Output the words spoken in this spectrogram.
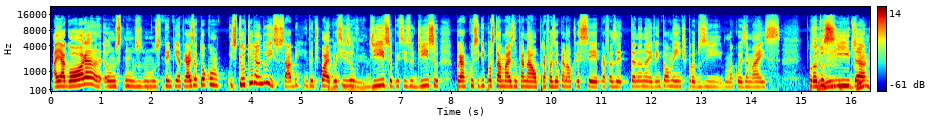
Aí agora, uns, uns, uns tempinhos atrás, eu tô com, estruturando isso, sabe? Então, tipo, ah, eu preciso disso, eu preciso disso para conseguir postar mais no canal, para fazer o canal crescer, para fazer tanana, eventualmente produzir uma coisa mais produzida. sim.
